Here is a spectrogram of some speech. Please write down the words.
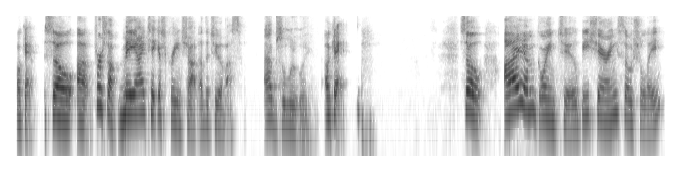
okay so uh, first off may i take a screenshot of the two of us absolutely okay so i am going to be sharing socially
